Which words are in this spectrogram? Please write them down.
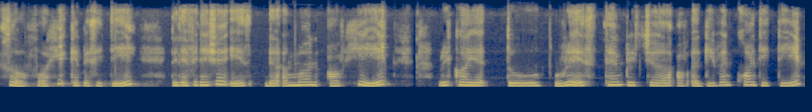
So for heat capacity, the definition is the amount of heat required to raise temperature of a given quantity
